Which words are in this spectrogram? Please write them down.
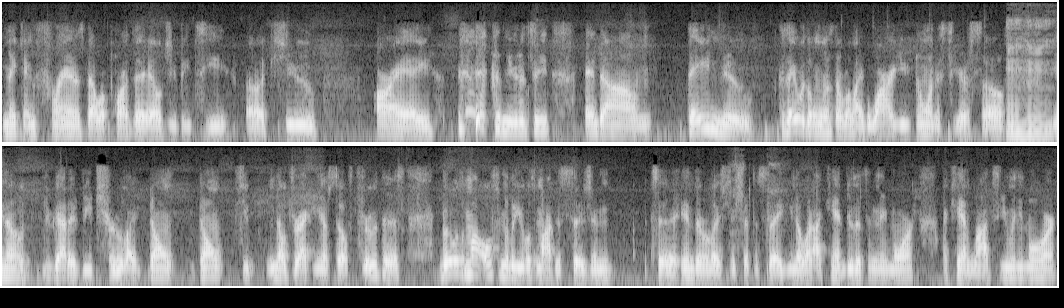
making friends that were part of the LGBTQ RIA community, and um, they knew because they were the ones that were like, "Why are you doing this to yourself? You know, you got to be true. Like, don't don't keep you know dragging yourself through this." But it was my ultimately it was my decision to end the relationship to say, you know what, I can't do this anymore. I can't lie to you anymore.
